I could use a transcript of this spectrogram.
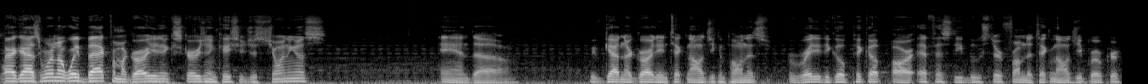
All right, guys, we're on our way back from a Guardian excursion. In case you're just joining us, and uh, we've gotten our Guardian technology components ready to go pick up our FSD booster from the technology broker,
